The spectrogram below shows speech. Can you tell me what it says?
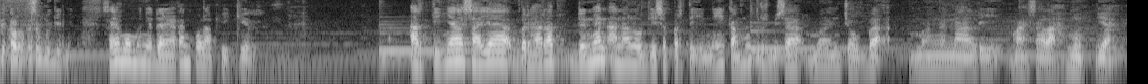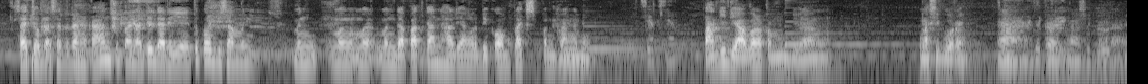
Ya, kalau begini. Saya mau menyederhanakan pola pikir. Artinya saya berharap dengan analogi seperti ini kamu terus bisa mencoba mengenali masalahmu. Ya. Saya coba sederhanakan supaya nanti dari itu kau bisa men, men, men, men, mendapatkan hal yang lebih kompleks penerangannya. siap-siap Tadi di awal kamu bilang nasi goreng. Nah, gitu nasi goreng.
